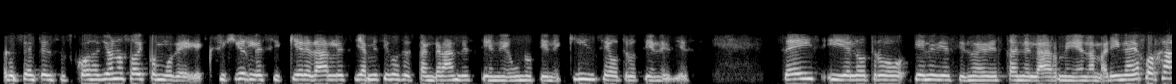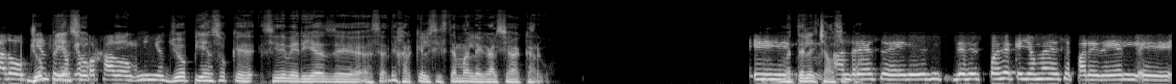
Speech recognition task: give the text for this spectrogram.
presente en sus cosas. Yo no soy como de exigirles si quiere darles, ya mis hijos están grandes, tiene uno tiene 15, otro tiene 16 y el otro tiene 19, está en el Army, en la Marina. He forjado, yo pienso, yo que he forjado niños. Yo pienso que sí deberías de dejar que el sistema legal se haga cargo. Eh, el Andrés, eh, después de que yo me separé de él, eh,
